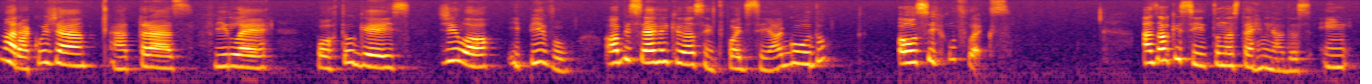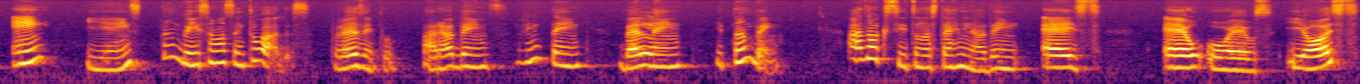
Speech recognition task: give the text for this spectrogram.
maracujá, atrás, filé, português, giló e pivô. Observem que o acento pode ser agudo ou circunflexo. As oxítonas terminadas em em e ens também são acentuadas. Por exemplo, parabéns, vintém, Belém e também. As oxítonas terminadas em es, el ou els e os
